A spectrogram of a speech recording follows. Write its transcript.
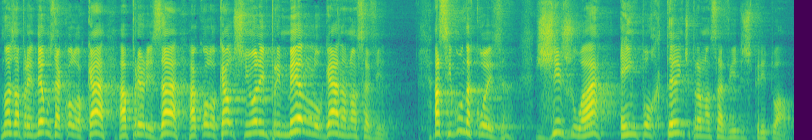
nós aprendemos a colocar, a priorizar, a colocar o Senhor em primeiro lugar na nossa vida. A segunda coisa, jejuar é importante para a nossa vida espiritual.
